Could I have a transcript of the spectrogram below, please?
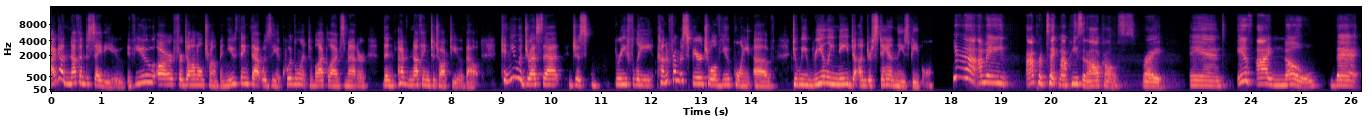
I got nothing to say to you. If you are for Donald Trump and you think that was the equivalent to Black Lives Matter, then I have nothing to talk to you about. Can you address that just briefly, kind of from a spiritual viewpoint of do we really need to understand these people? Yeah, I mean, I protect my peace at all costs, right? And if I know that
